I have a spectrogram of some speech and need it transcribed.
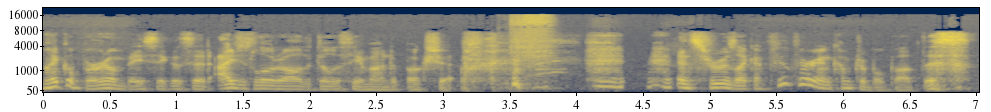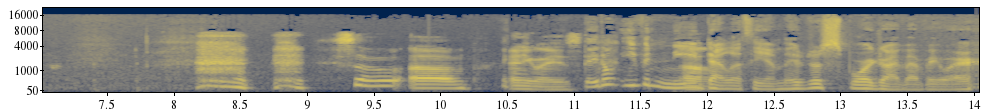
Michael Burnham basically said, "I just loaded all the dilithium onto Bookship," and was like, "I feel very uncomfortable about this." so, um, anyways, they don't even need Oh. dilithium; they just spore drive everywhere.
